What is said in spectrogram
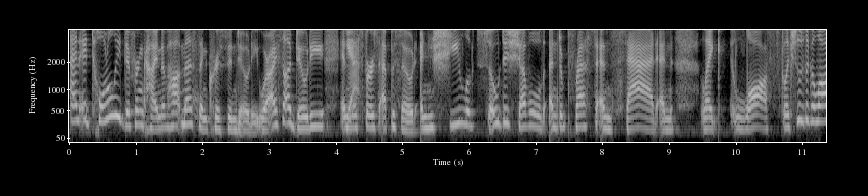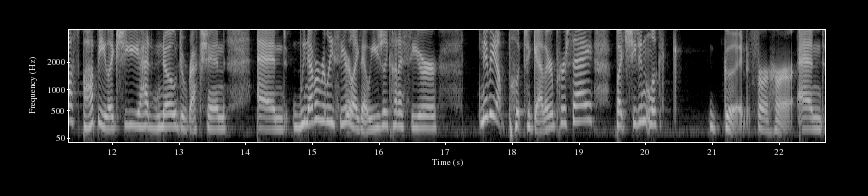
And a totally different kind of hot mess than Kristen Doute, where I saw Doute in Yes. this first episode and she looked so disheveled and depressed and sad and like lost. Like she looked like a lost puppy. Like she had no direction. And we never really see her like that. We usually kind of see her maybe not put together per se, but she didn't look good for her. And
